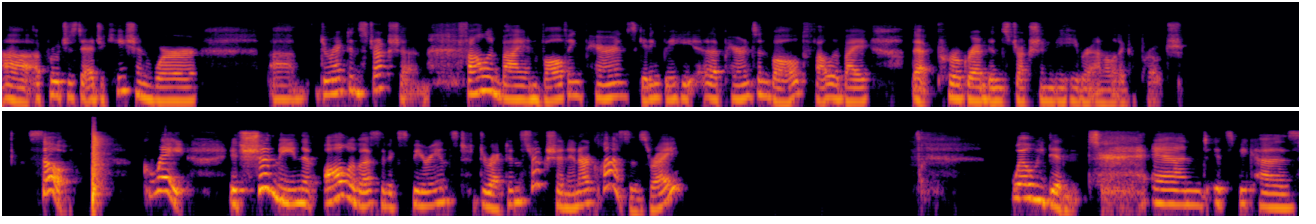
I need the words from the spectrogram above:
uh, approaches to education were um, direct instruction, followed by involving parents, getting uh, parents involved, followed by that programmed instruction behavior analytic approach. So, great. It should mean that all of us have experienced direct instruction in our classes, right? Well, we didn't. And it's because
